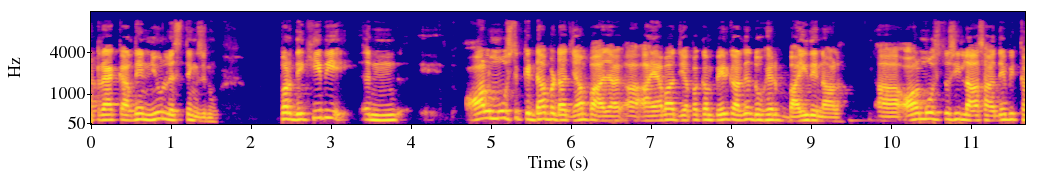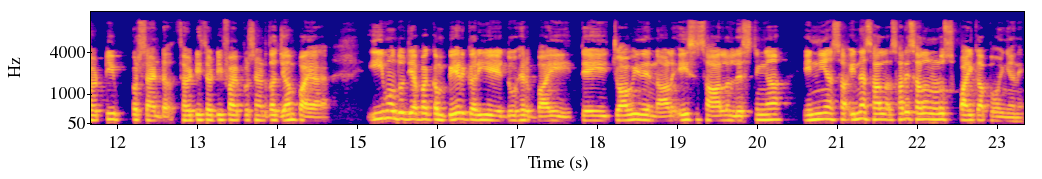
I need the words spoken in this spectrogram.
ਟਰੈਕ ਕਰਦੇ ਹਾਂ ਨਿਊ ਲਿਸਟਿੰਗਸ ਨੂੰ, ਪਰ ਦੇਖੀਏ ਵੀ ਆਲਮੋਸਟ ਕਿੱਡਾ ਵੱਡਾ ਜੰਪ ਆ ਜਾ, ਆ- ਆਇਆ ਵਾ, ਜੇ ਆਪਾਂ ਕੰਪੇਅਰ ਕਰਦੇ ਹਾਂ 2022 ਦੇ ਨਾਲ। ਆਲਮੋਸਟ ਤੁਸੀਂ ਲਾ ਸਕਦੇ ਹੋ ਵੀ 30% 30 35% ਦਾ ਜੰਪ ਆਇਆ ਹੈ। ਈਵਨ ਤੋਂ ਜੇ ਆਪਾਂ ਕੰਪੇਅਰ ਕਰੀਏ 2022 23 24 ਦੇ ਨਾਲ ਇਸ ਸਾਲ ਲਿਸਟਿੰਗਾਂ ਇੰਨੀਆਂ ਇਹਨਾਂ ਸਾਲ ਸਾਰੇ ਸਾਲਾਂ ਨਾਲੋਂ ਸਪਾਈਕ ਅਪ ਹੋਈਆਂ ਨੇ।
